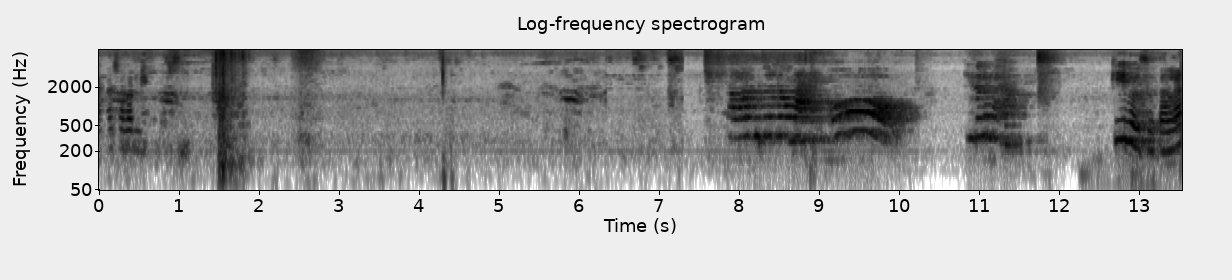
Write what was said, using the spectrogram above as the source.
আকাশ আবার মেঘ করছে। কি হয়েছে তালা?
